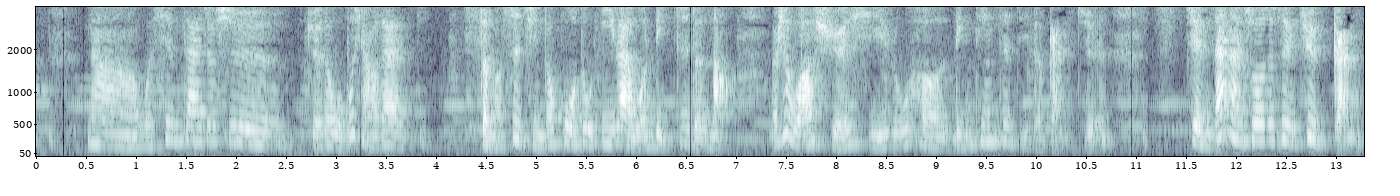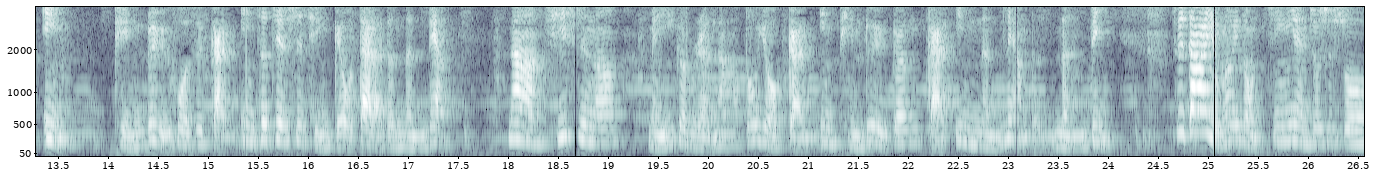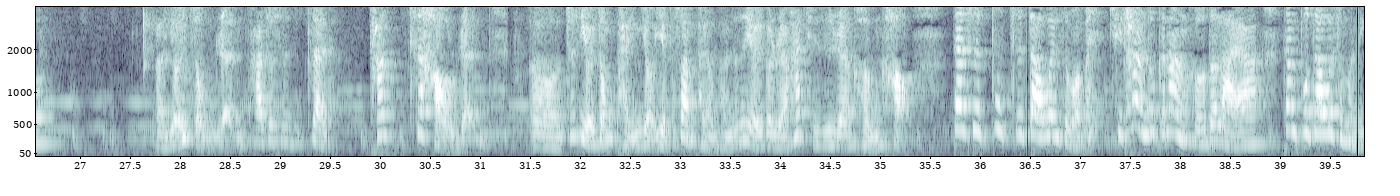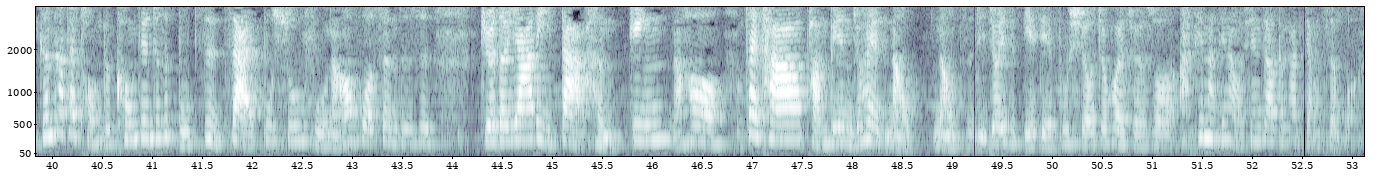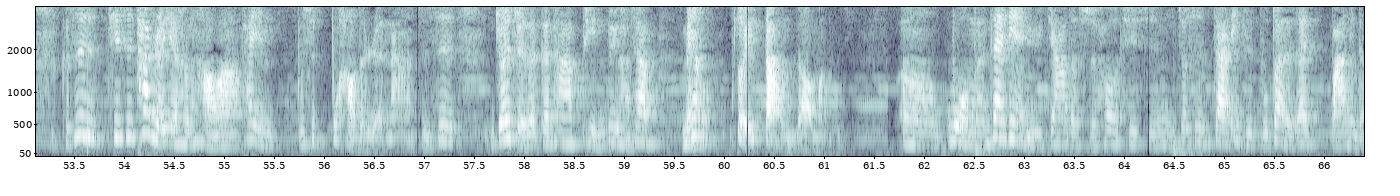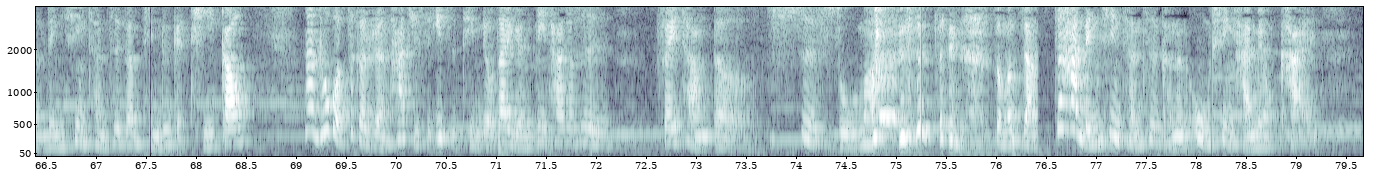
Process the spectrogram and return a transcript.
那我现在就是觉得我不想要在什么事情都过度依赖我理智的脑，而且我要学习如何聆听自己的感觉。简单来说，就是去感应频率，或者是感应这件事情给我带来的能量。那其实呢，每一个人啊都有感应频率跟感应能量的能力。所以大家有没有一种经验，就是说，呃，有一种人，他就是在他是好人，呃，就是有一种朋友，也不算朋友，可能就是有一个人，他其实人很好，但是不知道为什么，哎，其他人都跟他很合得来啊，但不知道为什么你跟他在同一个空间就是不自在、不舒服，然后或甚至是。觉得压力大，很惊，然后在他旁边，你就会脑脑子里就一直喋喋不休，就会觉得说啊，天哪，天哪，我现在要跟他讲什么？可是其实他人也很好啊，他也不是不好的人啊，只是你就会觉得跟他频率好像没有对到，你知道吗？呃，我们在练瑜伽的时候，其实你就是在一直不断的在把你的灵性层次跟频率给提高。那如果这个人他其实一直停留在原地，他就是。非常的世俗吗？怎么讲？就他灵性层次可能悟性还没有开，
